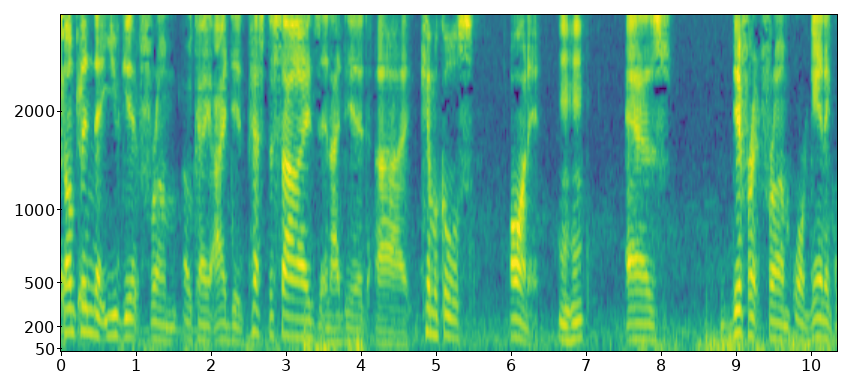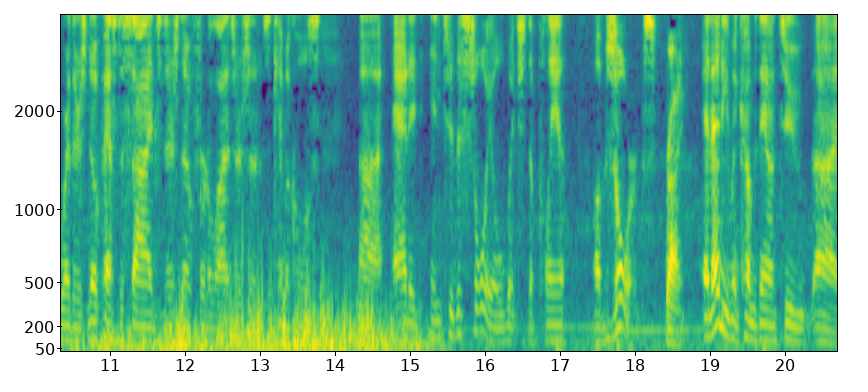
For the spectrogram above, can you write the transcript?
something that you get from okay i did pesticides and i did uh, chemicals on it Mm-hmm. as different from organic where there's no pesticides there's no fertilizers there's chemicals uh, added into the soil which the plant absorbs Right. and that even comes down to uh,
